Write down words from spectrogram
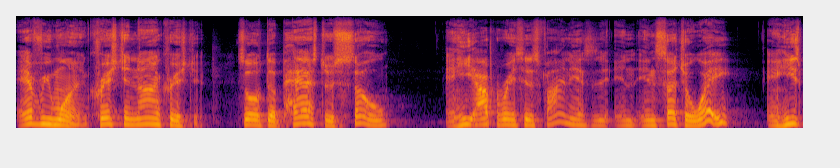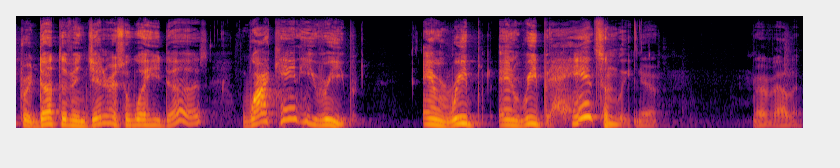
Everyone, Christian, non-Christian. So if the pastor sow and he operates his finances in, in such a way and he's productive and generous with what he does, why can't he reap? And reap and reap handsomely. Yeah, very valid.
